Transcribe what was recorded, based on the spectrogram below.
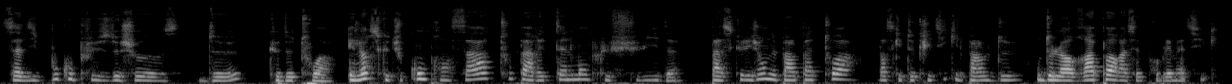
Ça dit beaucoup plus de choses d'eux que de toi. Et lorsque tu comprends ça, tout paraît tellement plus fluide parce que les gens ne parlent pas de toi. Lorsqu'ils te critiquent, ils parlent d'eux ou de leur rapport à cette problématique.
